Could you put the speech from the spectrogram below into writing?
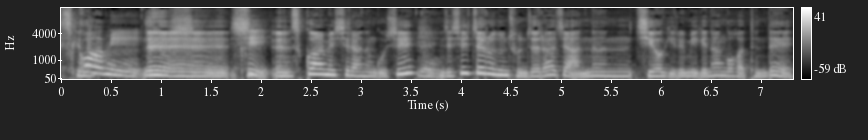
스쿼미 네, 네, 네. 시. 그, 네, 스코아미 시라는 곳이 네. 이제 실제로는 존재를 하지 않는 지역 이름이긴 한 것 같은데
